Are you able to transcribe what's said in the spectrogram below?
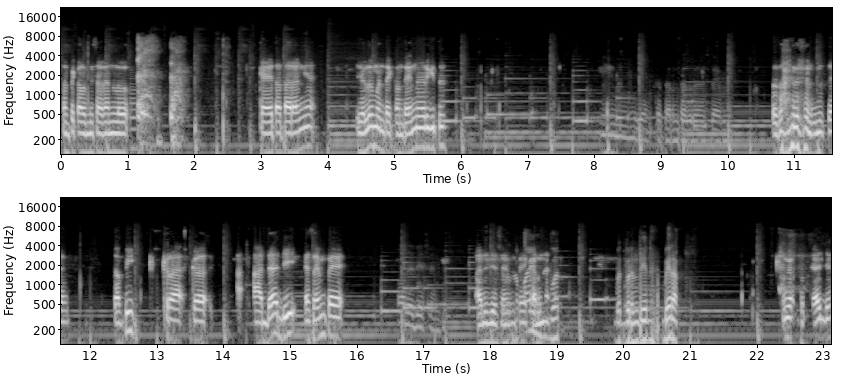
Sampai kalau misalkan lo kayak tatarannya ya lu mantek kontainer gitu. hmm, tataran tataran STM Tataran Tapi kera- ke ada di SMP, ada di SMP Ngapain karena buat buat berhentiin berak enggak berhenti aja.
